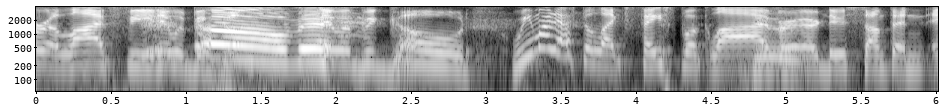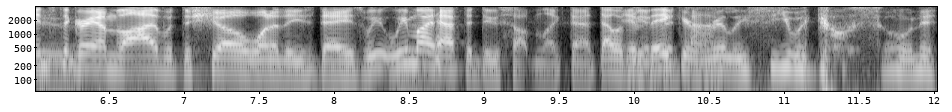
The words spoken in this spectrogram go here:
for a live feed. It would be Oh, gold. man. It would be gold. We might have to like Facebook Live or, or do something Instagram Live with the show one of these days. We we might have to do something like that. That would be If they could really see what goes on in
